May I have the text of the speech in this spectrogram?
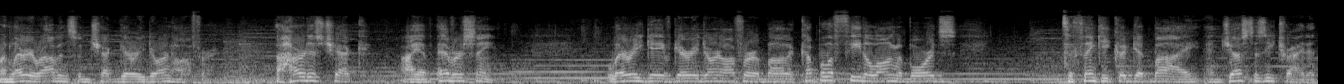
When Larry Robinson checked Gary Dornhoefer, the hardest check I have ever seen. Larry gave Gary Dornhoefer about a couple of feet along the boards to think he could get by, and just as he tried it,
